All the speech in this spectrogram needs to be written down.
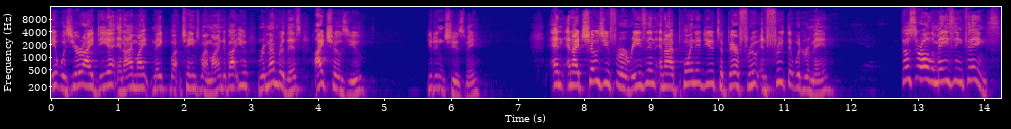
it was your idea and I might make my, change my mind about you, remember this, I chose you. You didn't choose me. And, and I chose you for a reason, and I appointed you to bear fruit and fruit that would remain. Those are all amazing things.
